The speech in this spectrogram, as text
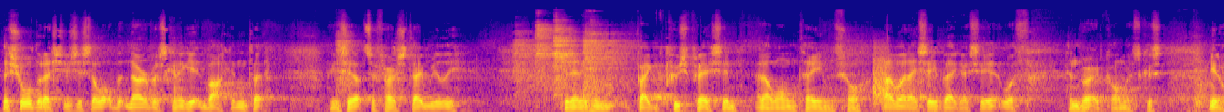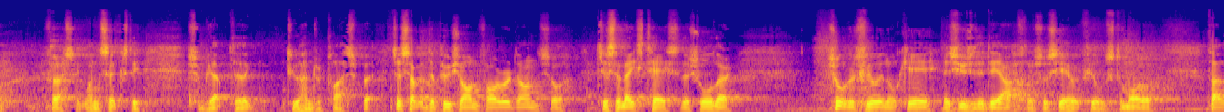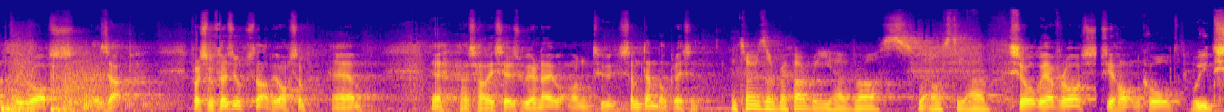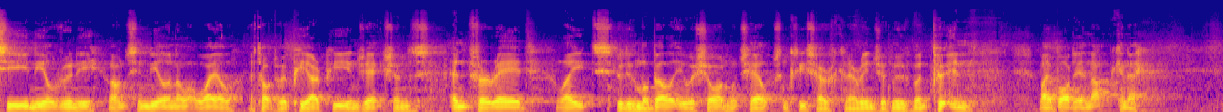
The shoulder issue is just a little bit nervous kind of getting back into it. Like I say, that's the first time really doing anything big push pressing in a long time. So, and when I say big, I say it with inverted commas because, you know, for us like 160 should be up to like 200 plus, but just something to push on forward on. So, just a nice test of the shoulder. Shoulder's feeling okay. It's usually the day after, so see how it feels tomorrow. Thankfully, Ross is up for some physio, so that'll be awesome. Um, yeah, as Harry says, we are now on to some dumbbell pressing. In terms of recovery, you have Ross. What else do you have? So we have Ross, see hot and cold. We'd see Neil Rooney. I haven't seen Neil in a little while. I talked about PRP injections, infrared lights. We do mobility with Sean, which helps increase our kind of range of movement. Putting my body in that kind of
